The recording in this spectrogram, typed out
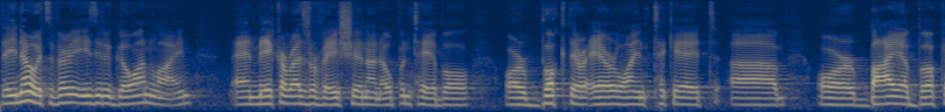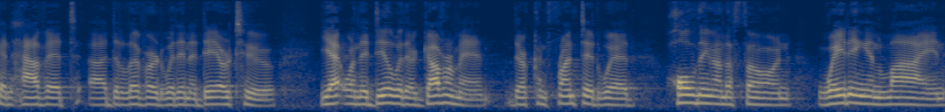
they know it's very easy to go online and make a reservation on OpenTable or book their airline ticket um, or buy a book and have it uh, delivered within a day or two. Yet, when they deal with their government, they're confronted with holding on the phone, waiting in line,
